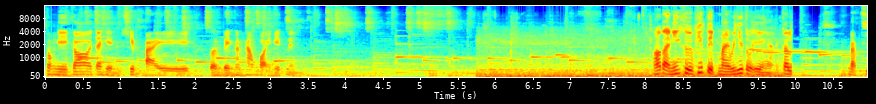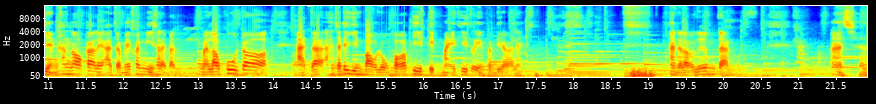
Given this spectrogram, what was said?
ช่วงนี้ก็จะเห็นคลิปไปสวนเบนค่อนข้างบ่อยนิดหนึ่งเอ๋อแต่นี่คือพี่ติดไมค์ไว้ที่ตัวเองอะก็ แบบเสียงข้างนอกก็เลยอาจจะไม่ค่อยมีเท่าไหร่แบบเหมือนเราพูดก็อาจจะอาจจะได้ยินเบาลงเพราะว่าพี่ติดไมค์ที่ตัวเองคนเดียวอะไรอะเดี๋ยวเราเริ่มจากอ่าใช่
